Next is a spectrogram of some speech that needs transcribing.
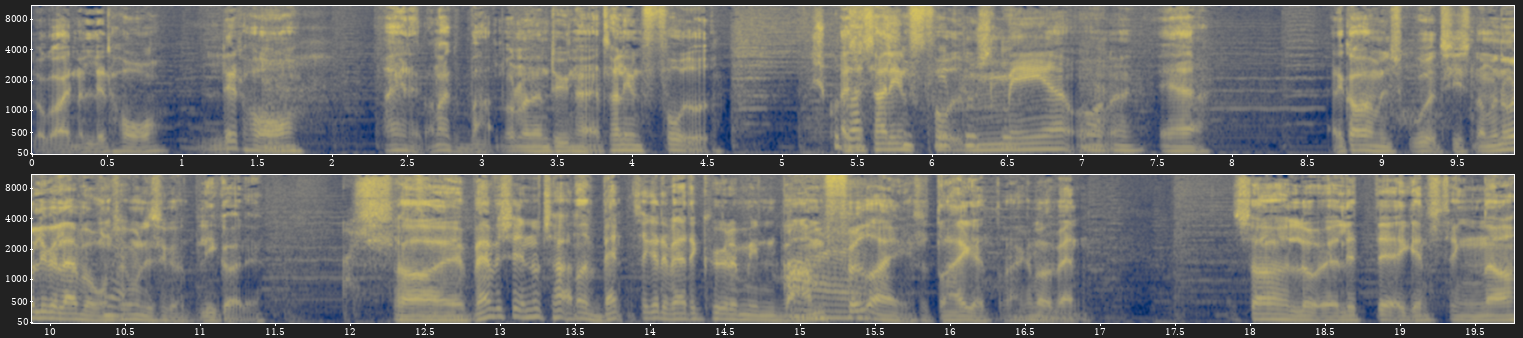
Lukker øjnene lidt hårdere. Lidt hårdere. Ej, det er godt nok varmt under den dyne her. Jeg tager lige en fod ud. Skulle Altså, jeg tager lige en lige fod pludselig? mere under. Ja. ja. Det kan godt være, man lige skulle ud og tisse. Når man nu alligevel er vågen, Ja. så kan man lige så godt lige gøre det. Så øh, hvad hvis jeg nu tager noget vand? Så kan det være, at det køler mine varme Ej. fødder af. Så drikker jeg drikker noget vand. Så lå jeg lidt der igen, så tænkte nå.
